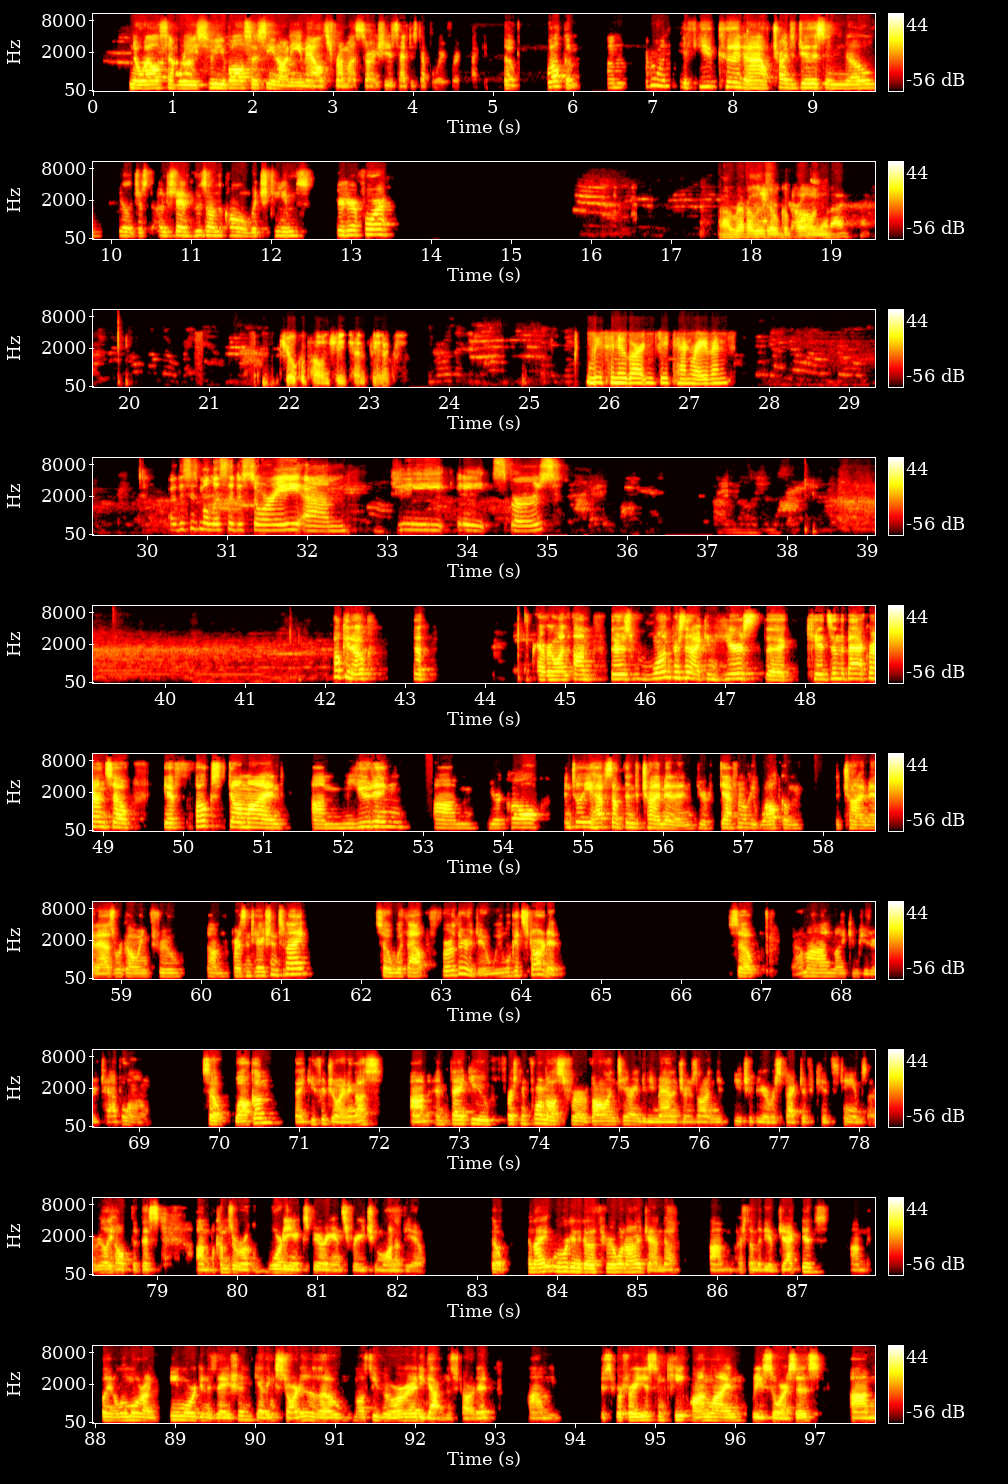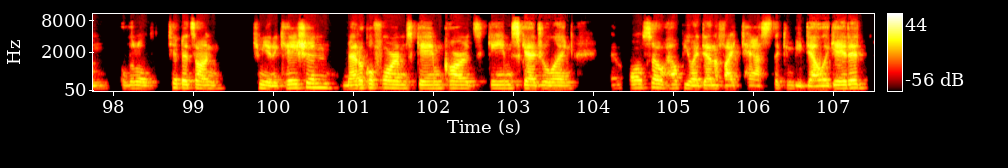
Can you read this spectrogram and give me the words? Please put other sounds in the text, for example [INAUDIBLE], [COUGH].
Noelle Savarese, who you've also seen on emails from us. Sorry, she just had to step away for a second. So, welcome. Um, everyone, if you could, and I'll try to do this in no, you know, just understand who's on the call and which teams you're here for. Uh, Revolution Joe Capone. 09. Joe Capone, G10 Phoenix. Lisa Newgarten, G10 Ravens. Uh, this is Melissa Desori, um, G8 Spurs. Okie doke. Everyone, um, there's one person I can hear the kids in the background, so if folks don't mind um, muting um, your call until you have something to chime in, and you're definitely welcome to chime in as we're going through um, the presentation tonight. So without further ado, we will get started. So I'm on my computer, tap along. So welcome, thank you for joining us. Um, and thank you, first and foremost, for volunteering to be managers on each of your respective kids' teams. I really hope that this um, becomes a rewarding experience for each and one of you. So tonight, what we're going to go through on our agenda um, are some of the objectives, um, explain a little more on team organization, getting started, although most of you have already gotten started. Um, just refer you to some key online resources, um, a little tidbits on communication, medical forms, game cards, game scheduling, and also help you identify tasks that can be delegated,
